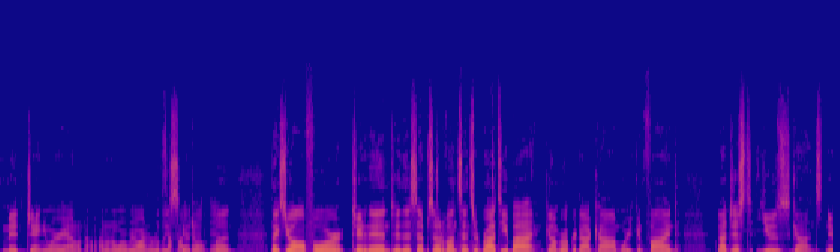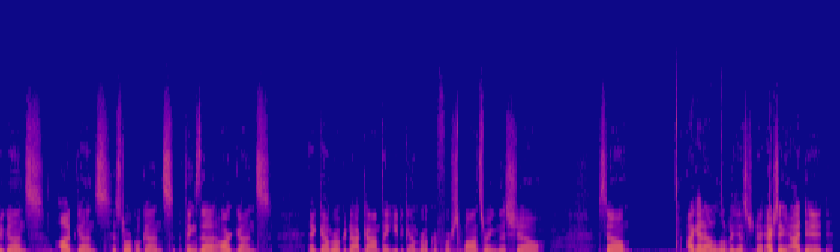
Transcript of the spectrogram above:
mid January. I don't know. I don't know where we are on a release Something like schedule. that, yeah. But thanks you all for tuning in to this episode of Uncensored brought to you by gunbroker.com, where you can find not just used guns, new guns, odd guns, historical guns, things that aren't guns at gunbroker.com. Thank you to Gunbroker for sponsoring this show. So I got out a little bit yesterday. Actually, I did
